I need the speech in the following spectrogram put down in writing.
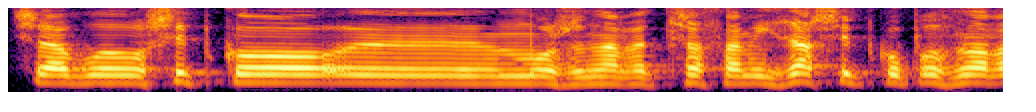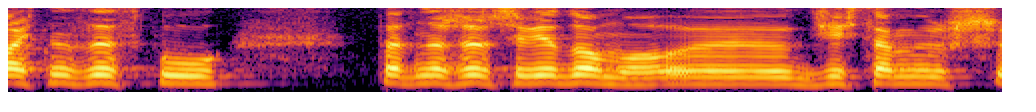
Trzeba było szybko, e, może nawet czasami za szybko poznawać ten zespół. Pewne rzeczy wiadomo, e, gdzieś tam już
